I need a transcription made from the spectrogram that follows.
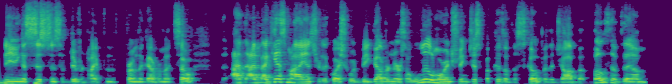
needing assistance of different type from the, from the government. So. I, I, I guess my answer to the question would be governor's a little more interesting just because of the scope of the job, but both of them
